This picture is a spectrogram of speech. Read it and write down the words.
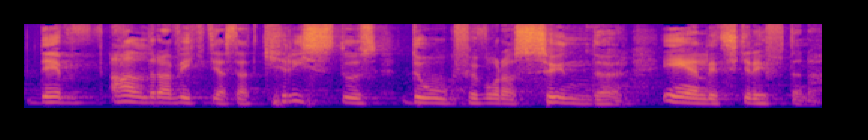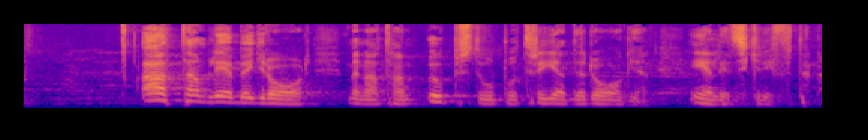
det allra viktigaste, att Kristus dog för våra synder enligt skrifterna. Att han blev begravd, men att han uppstod på tredje dagen enligt skrifterna.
